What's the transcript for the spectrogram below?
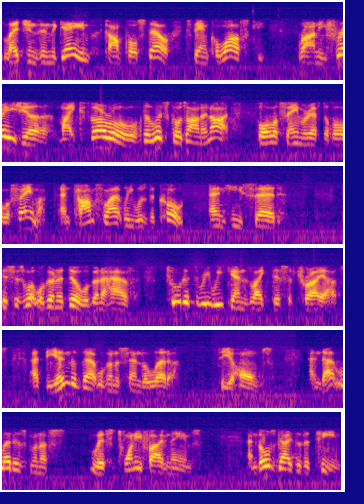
legends in the game Tom Postel, Stan Kowalski, Ronnie Frazier, Mike Thurl. The list goes on and on. Hall of Famer after Hall of Famer. And Tom Flatley was the coach, and he said, This is what we're going to do. We're going to have two to three weekends like this of tryouts. At the end of that, we're going to send a letter to your homes. And that letter is going to list 25 names. And those guys are the team.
